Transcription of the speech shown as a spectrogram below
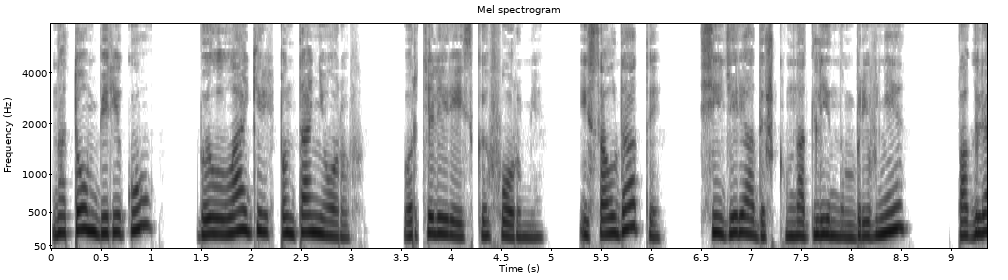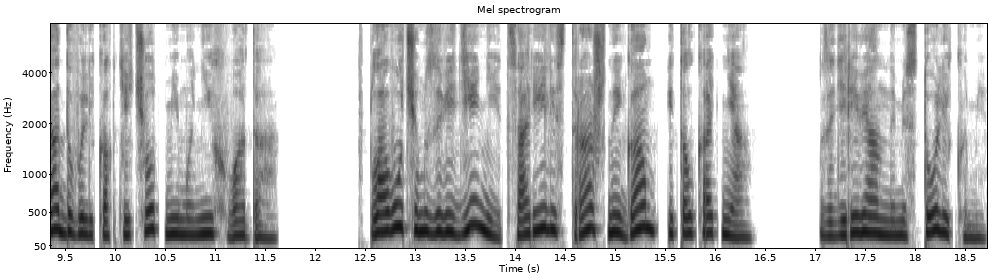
На том берегу был лагерь понтонеров в артиллерийской форме, и солдаты сидя рядышком на длинном бревне, поглядывали, как течет мимо них вода. В плавучем заведении царили страшный гам и толкотня. За деревянными столиками,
